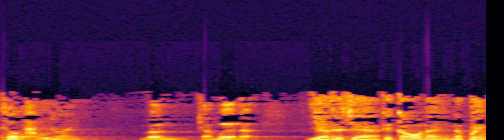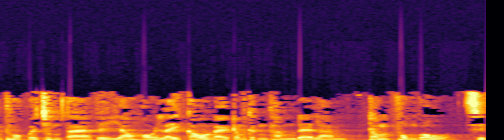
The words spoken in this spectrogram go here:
thương ảnh thôi. Vâng cảm ơn ạ Dạ thưa cha, cái câu này nó quen thuộc với chúng ta vì giáo hội lấy câu này trong Kinh Thánh để làm trong phụng vụ. Xin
